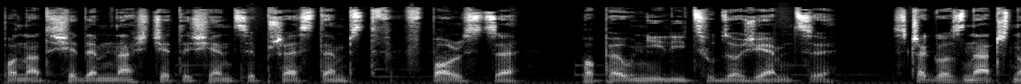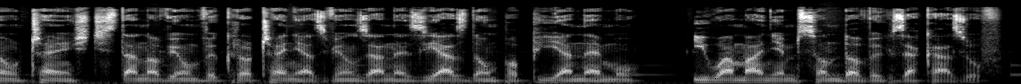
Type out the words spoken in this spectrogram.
ponad 17 tysięcy przestępstw w Polsce popełnili cudzoziemcy, z czego znaczną część stanowią wykroczenia związane z jazdą po pijanemu i łamaniem sądowych zakazów.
